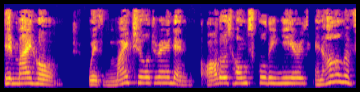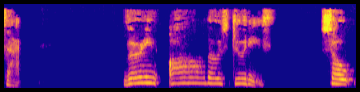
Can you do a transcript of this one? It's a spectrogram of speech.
in my home with my children and all those homeschooling years and all of that. Learning all those duties. So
